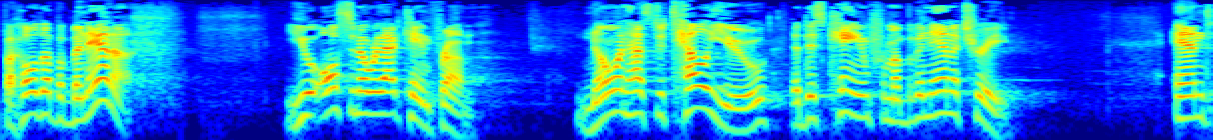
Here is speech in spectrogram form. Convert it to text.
If I hold up a banana, you also know where that came from. No one has to tell you that this came from a banana tree. And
